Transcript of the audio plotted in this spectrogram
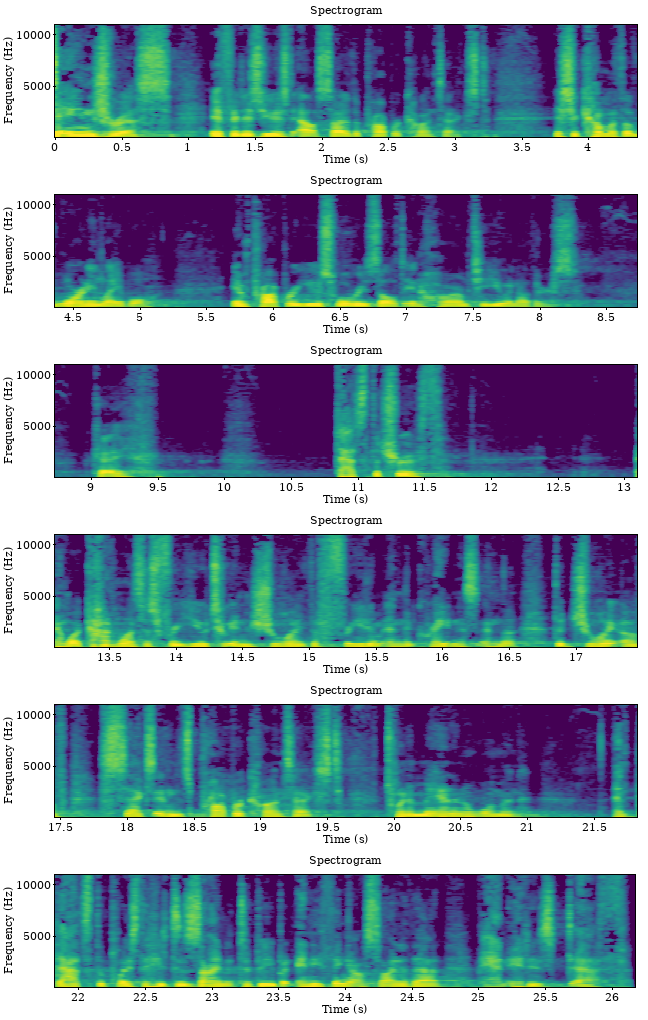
dangerous if it is used outside of the proper context. It should come with a warning label. Improper use will result in harm to you and others. Okay? That's the truth. And what God wants is for you to enjoy the freedom and the greatness and the, the joy of sex in its proper context between a man and a woman. And that's the place that He's designed it to be. But anything outside of that, man, it is death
